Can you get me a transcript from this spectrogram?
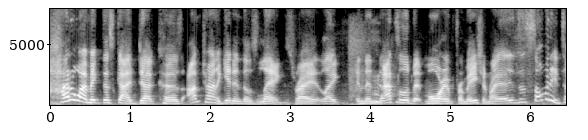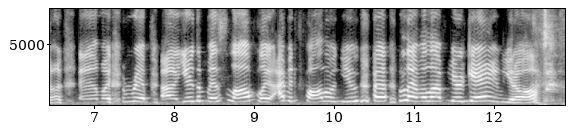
how do I make this guy duck? Because I'm trying to get in those legs, right? Like, and then that's a little bit more information, right? It's just so many times. Uh, my Rip, uh, you're the best law player. I've been following you. Uh, level up your game. You know,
